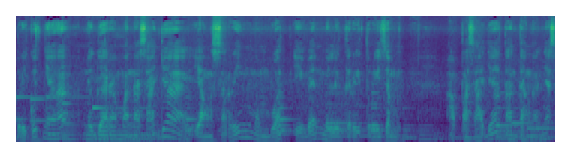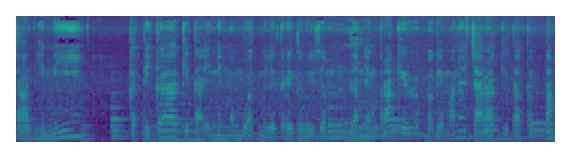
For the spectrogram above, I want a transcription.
berikutnya, negara mana saja yang sering membuat event military tourism? Apa saja tantangannya saat ini? Ketika kita ingin membuat military tourism dan yang terakhir bagaimana cara kita tetap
